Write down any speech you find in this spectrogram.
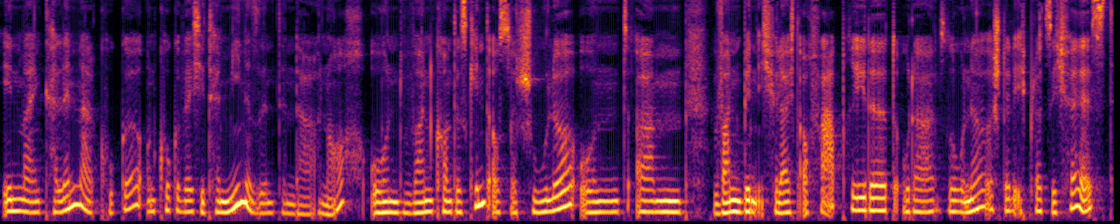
in meinen Kalender gucke und gucke, welche Termine sind denn da noch und wann kommt das Kind aus der Schule und ähm, wann bin ich vielleicht auch verabredet oder so, ne, stelle ich plötzlich fest,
